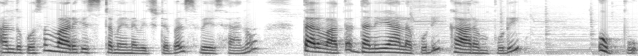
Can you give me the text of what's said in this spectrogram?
అందుకోసం వాడికి ఇష్టమైన వెజిటబుల్స్ వేశాను. తర్వాత ధనియాల పొడి కారం పొడి ఉప్పు.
